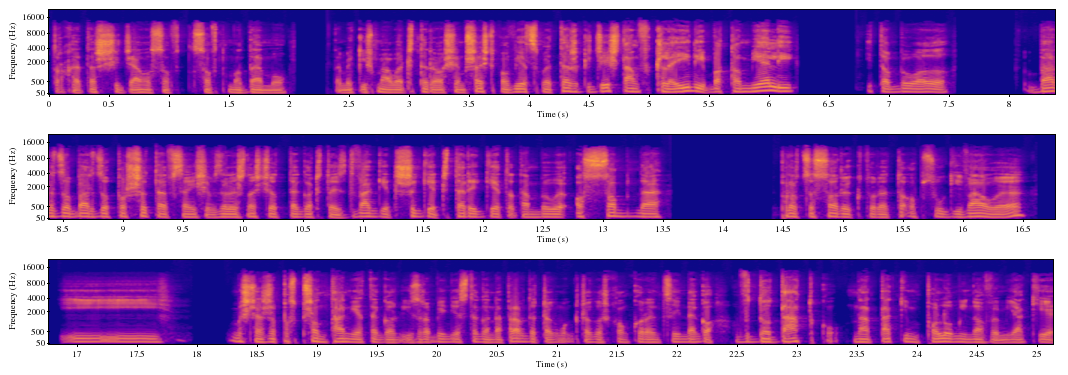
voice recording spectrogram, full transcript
trochę też się działo soft, soft modemu. Tam jakieś małe 486 powiedzmy też gdzieś tam wkleili, bo to mieli i to było bardzo, bardzo poszyte w sensie w zależności od tego, czy to jest 2G, 3G, 4G, to tam były osobne procesory, które to obsługiwały i myślę, że posprzątanie tego i zrobienie z tego naprawdę czego- czegoś konkurencyjnego w dodatku na takim polu minowym, jakie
